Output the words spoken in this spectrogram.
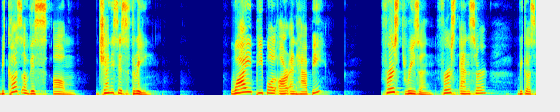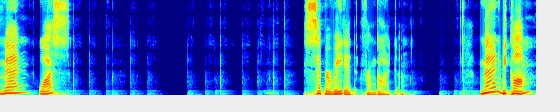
Because of this um, Genesis 3, why people are unhappy? First reason, first answer, because man was separated from God. Man become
